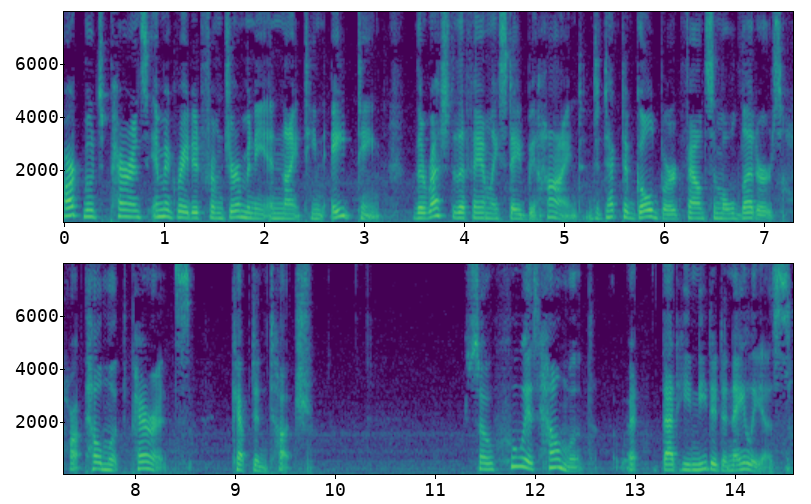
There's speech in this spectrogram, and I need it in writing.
Hartmut's parents immigrated from Germany in 1918. The rest of the family stayed behind. Detective Goldberg found some old letters. Helmut's parents kept in touch. So, who is Helmut eh, that he needed an alias?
